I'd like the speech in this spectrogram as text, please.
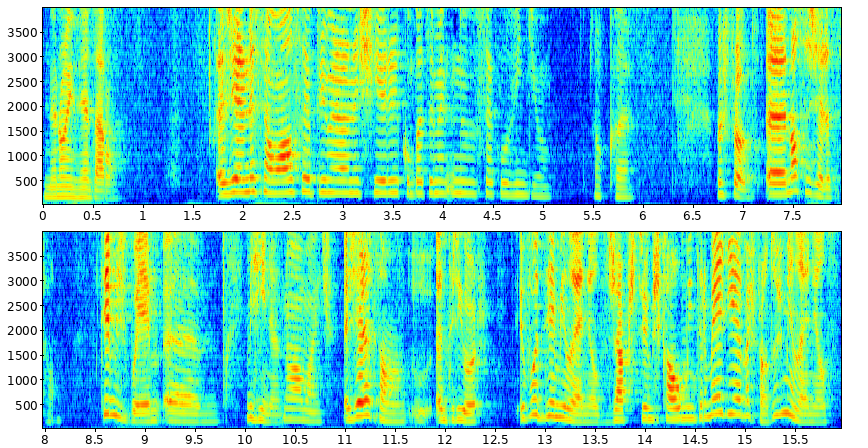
Ainda não inventaram. A geração Alpha é a primeira a nascer completamente no século XXI. Ok. Mas pronto, a nossa geração. Temos bué, ah, imagina, Não há mais. a geração anterior, eu vou dizer millennials, já percebemos que há uma intermédia, mas pronto, os millennials.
